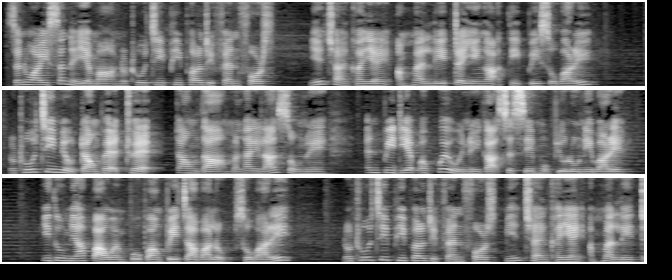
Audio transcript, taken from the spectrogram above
။ဇန်နဝါရီ12ရက်မှာနထိုးကြီး People Defense Force ရင်းချန်ခရိုင်အမှတ်၄တပ်ရင်းကအသိပေးဆိုပါတယ်။ နထိုးကြီးမြို့တောင်ဘက်အထက်တောင်သာမလှိုင်လန်းစုံတွင် NPDF အဖွဲ့ဝင်တွေကစစ်ဆေးမှုပြုလုပ်နေပါတယ်။ပြည်သူများပါဝင်ပူးပေါင်းပေးကြပါလို့ဆိုပါတယ်။နိုထိုးကြီး People Defense Force ပြင်းချန်ခရိုင်အမှတ်လေးတ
